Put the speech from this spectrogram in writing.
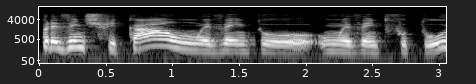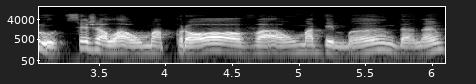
presentificar um evento, um evento futuro, seja lá uma prova, uma demanda, né?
